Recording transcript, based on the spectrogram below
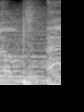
lonesome.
